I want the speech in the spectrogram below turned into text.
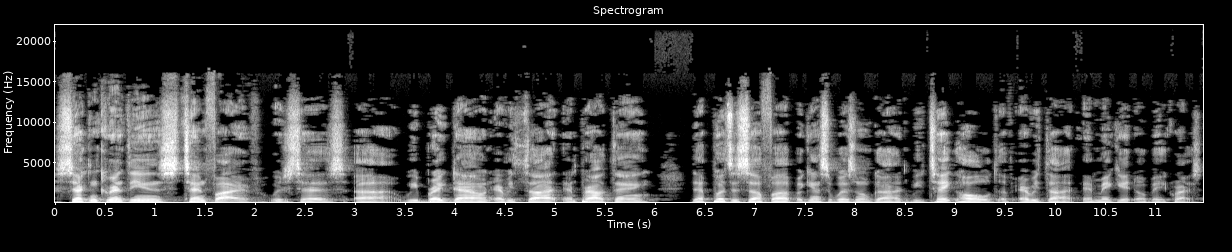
Second Corinthians ten five, which says, uh, "We break down every thought and proud thing that puts itself up against the wisdom of God. We take hold of every thought and make it obey Christ."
